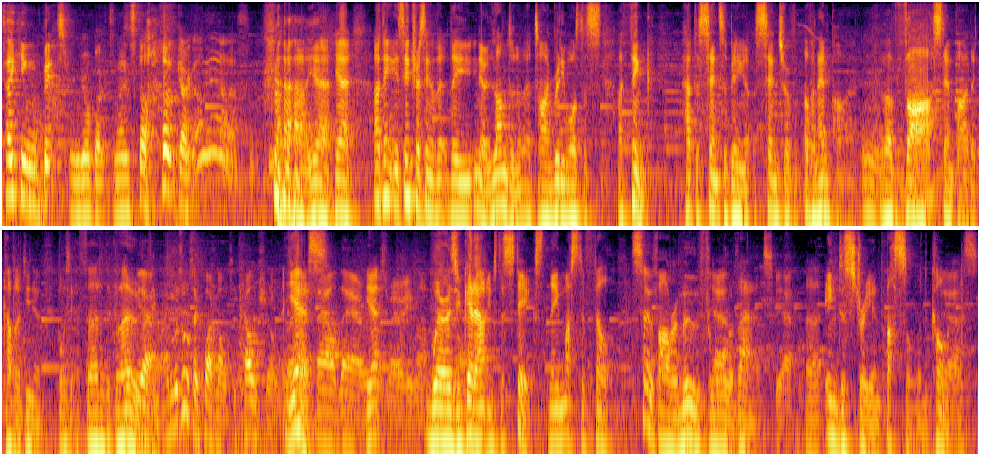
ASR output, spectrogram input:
taking bits from your book and then start going, oh yeah, that's, yeah, yeah. I think it's interesting that the you know London at that time really was this. I think had the sense of being at the centre of, of an empire, of a vast empire that covered you know what was it a third of the globe. I Yeah, think. and was also quite multicultural. whereas Yes. out there Yeah. very much. Whereas you uh, get out into the sticks, they must have felt so far removed from Yeah. all of that Yeah. uh, industry and bustle and commerce.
